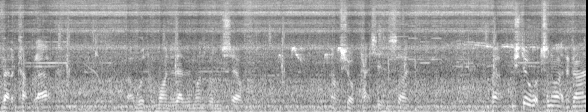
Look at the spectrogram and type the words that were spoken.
we've had a couple out. But I wouldn't minded having one for myself. I'm sure Patsy's the same. But we've still got tonight to go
